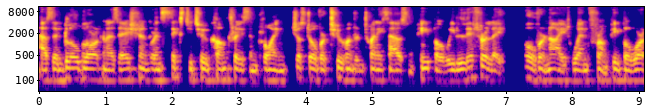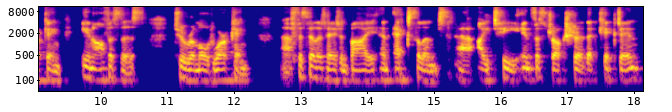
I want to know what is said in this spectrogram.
as a global organization, we're in 62 countries employing just over 220,000 people. We literally overnight went from people working in offices to remote working. Uh, facilitated by an excellent uh, IT infrastructure that kicked in,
